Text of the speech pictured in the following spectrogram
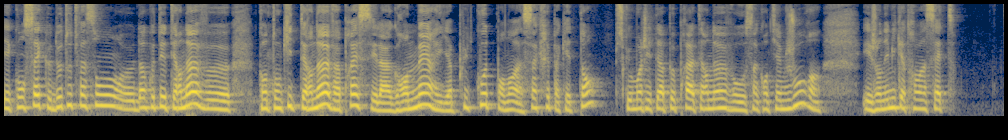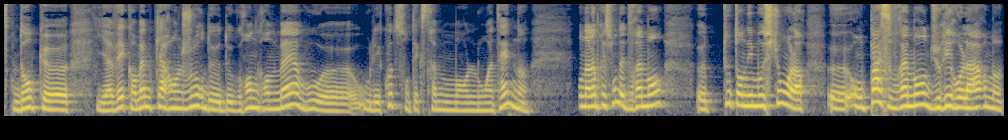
et qu'on sait que de toute façon, euh, d'un côté Terre-Neuve, euh, quand on quitte Terre-Neuve, après c'est la grande mer et il n'y a plus de côte pendant un sacré paquet de temps, puisque moi j'étais à peu près à Terre-Neuve au 50e jour et j'en ai mis 87. Donc euh, il y avait quand même 40 jours de, de grande grande mer où, où les côtes sont extrêmement lointaines. On a l'impression d'être vraiment tout en émotion. Alors, euh, on passe vraiment du rire aux larmes,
